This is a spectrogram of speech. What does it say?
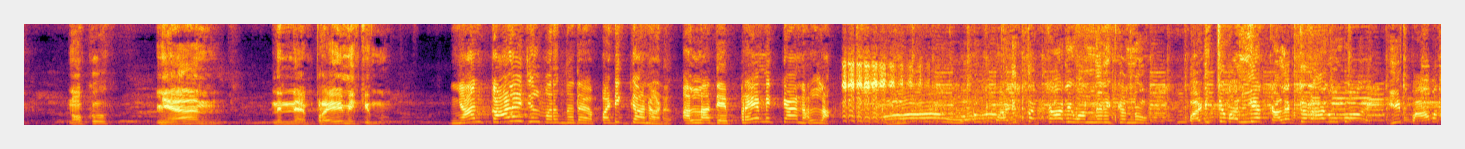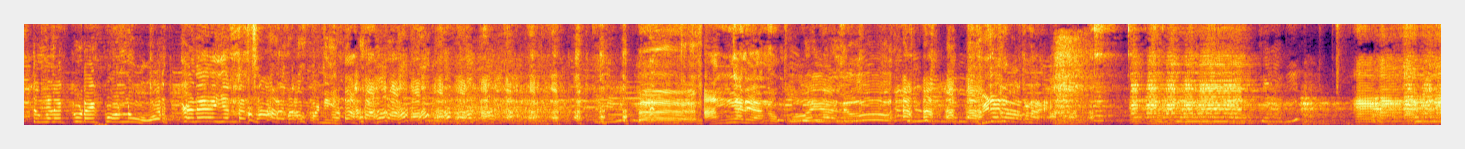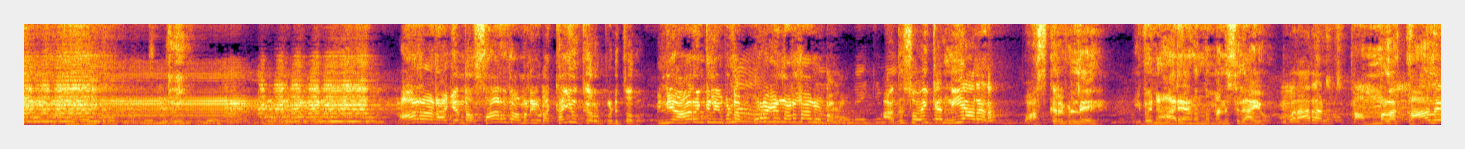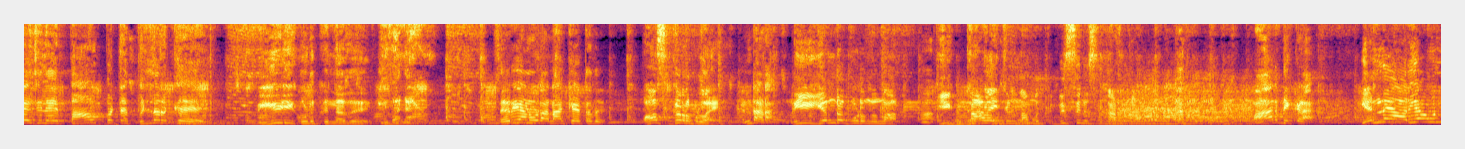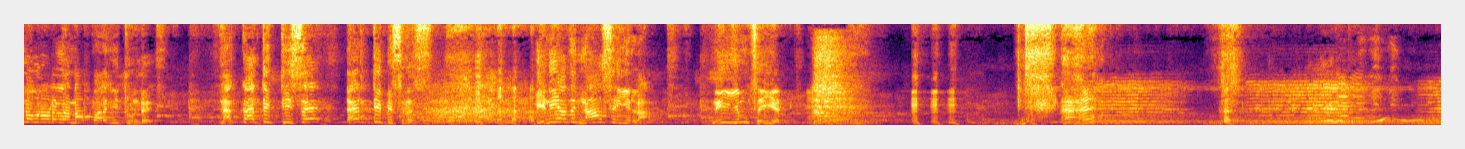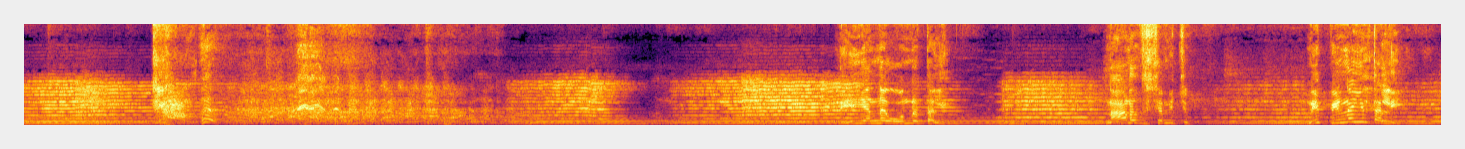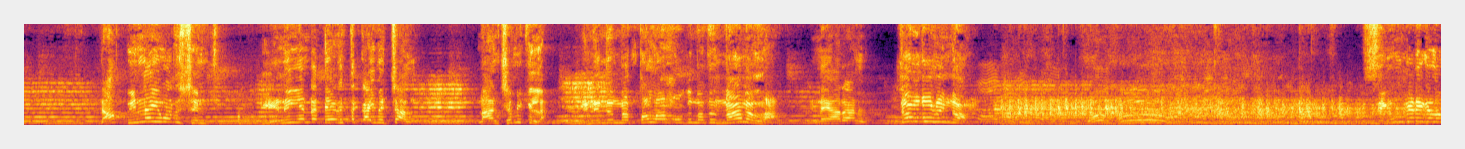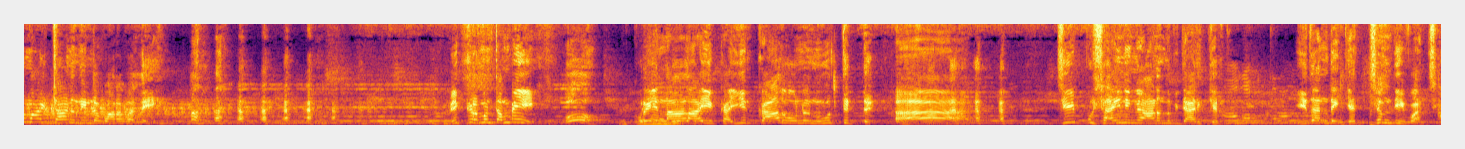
നോക്കൂ. ഞാൻ നിന്നെ പ്രേമിക്കുന്നു. ഞാൻ കോളേജിൽ വരുന്നത് പഠിക്കാനാണ്. അല്ലാതെ പ്രേമിക്കാനല്ല. ഒരു പഠിത്തക്കാരി വന്നിരിക്കുന്നു. പഠിച്ച് വലിയ കളക്ടർ ആകുമ്പോ ഈ പാവത്തുങ്ങളെ കൂടെ കൊണ്ട് ഓർക്കണേ എന്ന പണി. അങ്ങനെ അങ്ങ് പോയാലോ? വിടടാ എന്റെ സാരദാമണിയുടെ കയ്യിൽ കയറി പിടിച്ചത്. ഇനി ആരെങ്കിലും ഇവിടെ പുറകെ നടന്നാലുണ്ടല്ലോ അത് ചോദിക്കാൻ നീ ആരാടാ? ഭാസ്കര പിള്ളേ ഇവൻ ആരാണെന്ന് മനസ്സിലായോ? ഇവൻ ആരാണ്? നമ്മളെ കോളേജിലെ പാവപ്പെട്ട പിള്ളേർക്ക് വീടി കൊടുക്കുന്നത് ഇവനാണ് ശരിയാണോടാ ഞാൻ കേട്ടത്? ഭാസ്കര പിള്ളേ എന്താടാ? നീ എന്റെ കൂടെ നിന്നാൽ ഈ കോളേജിൽ നമുക്ക് ബിസിനസ് നടത്താം. മാറി നിക്കടാ. എന്നെ അറിയാവുന്നവരോടെല്ലാം ഞാൻ പറഞ്ഞിട്ടുണ്ട്. നക്കാറ്റിക് ഈസ് ഡയറക്റ്റ് ബിസിനസ് ഇനി അത് ഞാൻ ചെയ്യില്ല നീയും ചെയ്യരുത് നീ എന്നെ ഒന്ന് തല്ലി ഞാനത് ക്ഷമിച്ചു നീ പിന്നെയും തല്ലി ഞാൻ പിന്നെയും അത് ക്ഷമിച്ചു ഇനി എന്റെ ദേഹത്തെ കൈവച്ചാൽ ഞാൻ ക്ഷമിക്കില്ല. ഇനി നിന്നെ തള്ളാൻ പോകുന്നത് ഞാനല്ല. പിന്നെ ആരാണ്? ജംബുലിംഗം. സിംഗടികളുമായിട്ടാണ് നിന്റെ വറവല്ലേ വിക്രമൻ തമ്പി ഓ. കുറെ നാളായി കയ്യും കാലും ഒന്ന് നൂത്തിട്ട്. ആ. ചീപ്പ് ഷൈനിങ് ആണെന്ന് വിചാരിക്കരുത്. ഇതെന്റെ എച്ച് എം ഡി വാച്ച്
